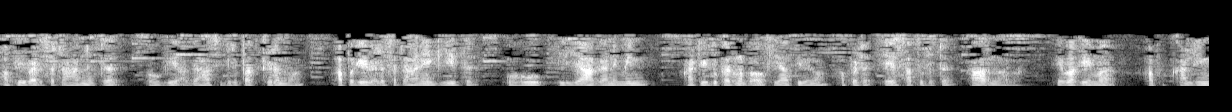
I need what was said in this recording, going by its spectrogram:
අපේ වැඩසටහනට ඔහුගේ අදහස් ඉදිරිපත් කරනවා. අපගේ වැඩසටහනේ ගීත ඔහු ලියා ගනිමින් කටයුතු කරන බව කියා තිබෙනවා. අපට ඒ සතුටට කාරණාවක්. ඒ වගේම අප කලින්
